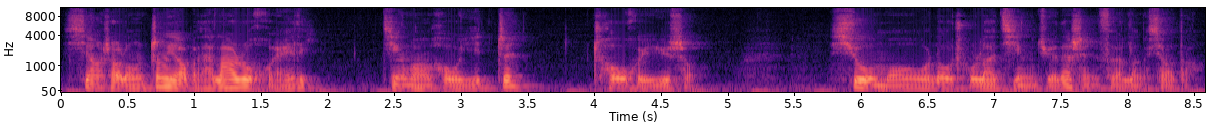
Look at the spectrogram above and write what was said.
项少龙正要把他拉入怀里，金王后一震，抽回玉手。秀眸露出了警觉的神色，冷笑道：“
